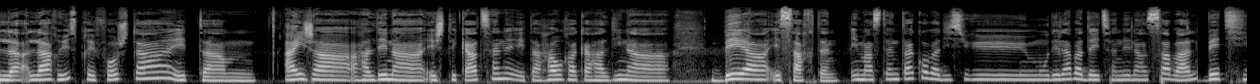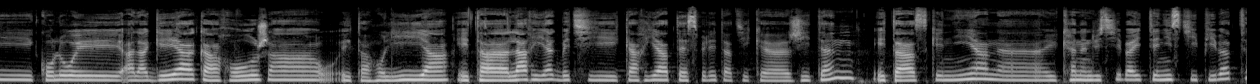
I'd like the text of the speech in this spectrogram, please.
la, laruz prefosta eta um, Aiza ahaldena estekatzen eta haurrak ahaldina bea ezarten. Emaztentako badizugu modela bat deitzen dena zabal, beti koloe alageak, arroja eta holia, eta lariak beti kariat espeletatik uh, jiten, eta azkenian uh, ukanen duzi bai tenis tipi bat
